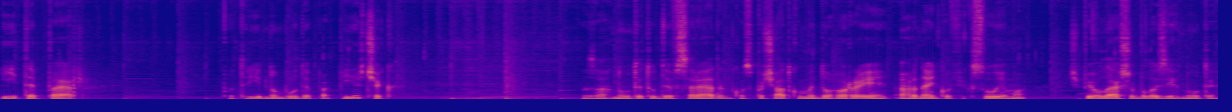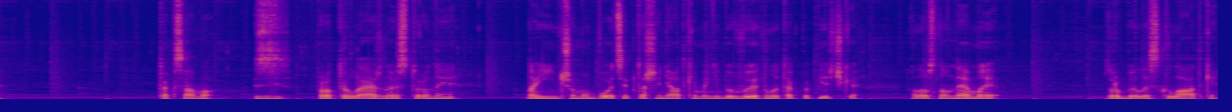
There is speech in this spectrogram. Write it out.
І тепер потрібно буде папірчик загнути туди всерединку. Спочатку ми догори гарненько фіксуємо, щоб його легше було зігнути. Так само з протилежної сторони. На іншому боці пташенятки ми ніби вигнули так папірчики, але основне ми зробили складки.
